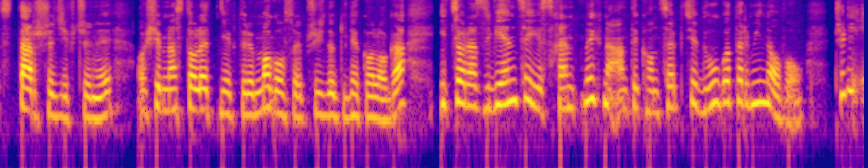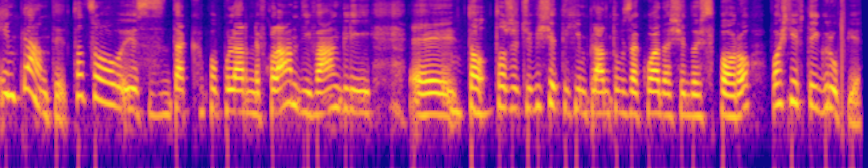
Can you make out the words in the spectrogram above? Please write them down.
starsze dziewczyny, 18-letnie, które mogą sobie przyjść do ginekologa i coraz więcej jest chętnych na antykoncepcję długoterminową, czyli implanty. To, co jest tak popularne w Holandii, w Anglii, e, to, to rzeczywiście tych implantów zakłada się dość sporo właśnie w tej grupie.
